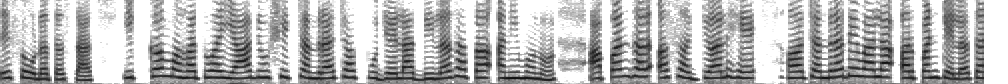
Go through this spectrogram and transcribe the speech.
ते सोडत असतात. इतकं महत्त्व या दिवशी चंद्राच्या पूजेला दिलं जातं आणि म्हणून आपण जर असं जल हे चंद्रदेवाला अर्पण केलं तर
